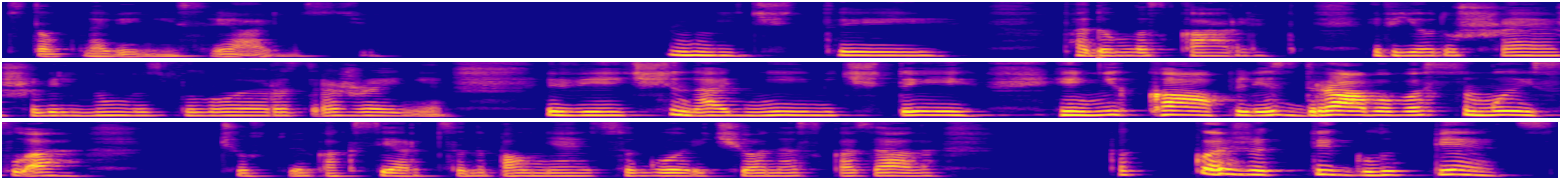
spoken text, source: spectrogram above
в столкновении с реальностью. «Мечты!» – подумала Скарлетт, в ее душе шевельнулось былое раздражение. Вечно одни мечты и ни капли здравого смысла. Чувствуя, как сердце наполняется горечью, она сказала, «Какой же ты глупец,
